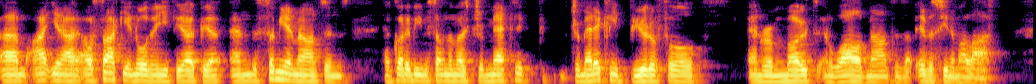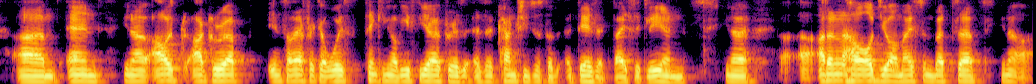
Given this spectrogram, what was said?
um, I, you know, I was cycling in northern Ethiopia, and the Simien Mountains have got to be some of the most dramatic, dramatically beautiful and remote and wild mountains I've ever seen in my life. Um, and you know, I was I grew up in South Africa, always thinking of Ethiopia as, as a country, just a, a, desert, basically. And you know, I don't know how old you are, Mason, but uh, you know,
